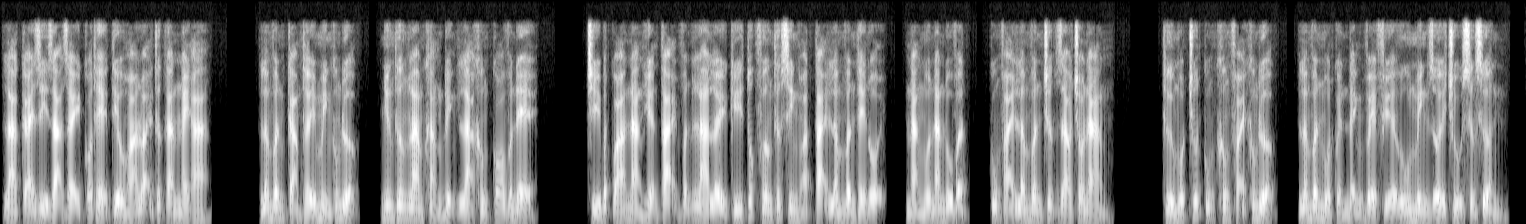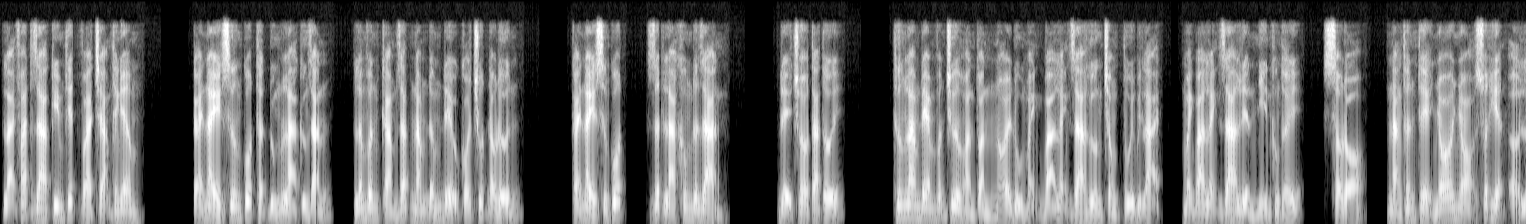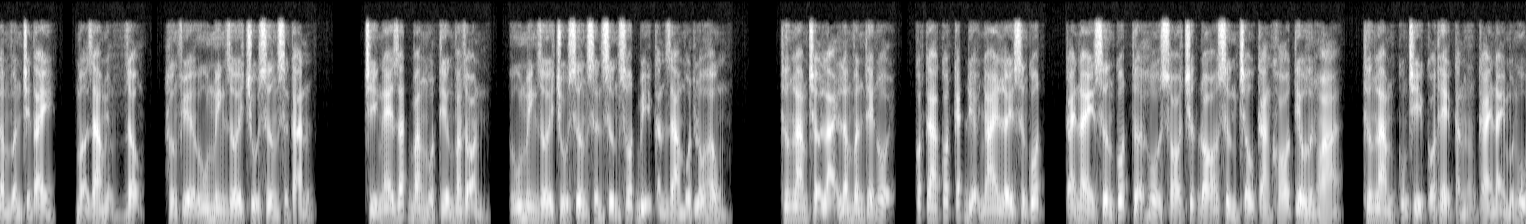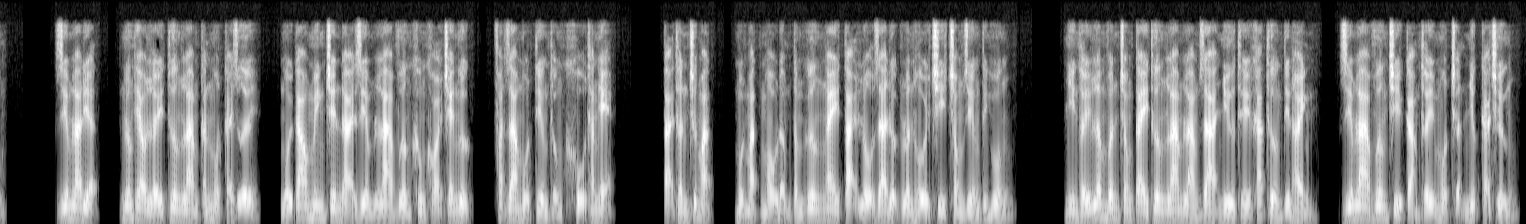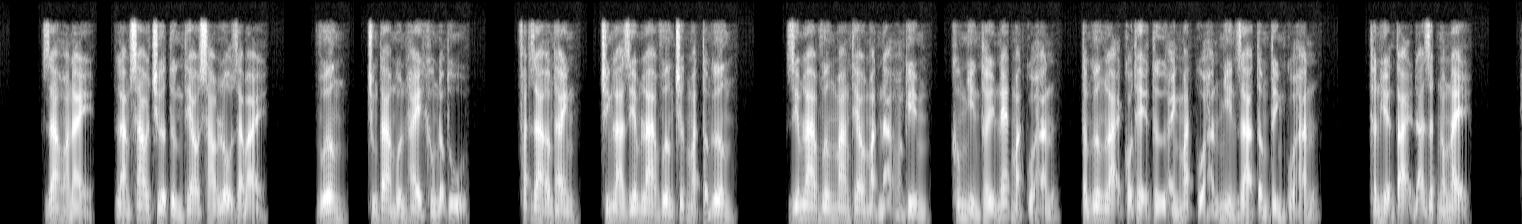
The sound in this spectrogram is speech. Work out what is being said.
Là cái gì dạ dày có thể tiêu hóa loại thức ăn này a? Lâm vân cảm thấy mình không được, nhưng thương lam khẳng định là không có vấn đề chỉ bất quá nàng hiện tại vẫn là lấy ký túc phương thức sinh hoạt tại lâm vân thể nội, nàng muốn ăn đồ vật, cũng phải lâm vân trước giao cho nàng. Thử một chút cũng không phải không được, lâm vân một quyền đánh về phía u minh giới chủ xương sườn, lại phát ra kim thiết và chạm thanh âm. Cái này xương cốt thật đúng là cứng rắn, lâm vân cảm giác năm đấm đều có chút đau đớn. Cái này xương cốt, rất là không đơn giản. Để cho ta tới. Thương lam đem vẫn chưa hoàn toàn nói đủ mạnh bà lạnh ra hướng trong túi bị lại, mạnh bà lạnh ra liền nhìn không thấy, sau đó, nàng thân thể nho nhỏ xuất hiện ở lâm vân trên tay, mở ra miệng rộng, hướng phía u minh giới chủ xương sườn cắn chỉ nghe rắt băng một tiếng v a n giòn u minh giới chủ xương sườn sườn sốt bị cắn ra một lỗ hổng. Thương lam trở lại lâm vân thể nội, cốt ca cốt kết địa nhai lấy xương cốt, cái này xương cốt tựa hồ so trước đó sừng trâu càng khó tiêu hơn hóa, thương lam cũng chỉ có thể cắn cái này một ngụm. Diêm la điện, nương theo lấy thương lam cắn một cái dưới, ngồi cao minh trên đài diêm la vương không khỏi che ngực, phát ra một tiếng thống khổ than nhẹ. Tại thần trước mặt, một mặt màu đậm tấm gương ngay tại lộ ra được luân hồi chi trong giếng tình huống. Nhìn thấy lâm vân trong tay thương lam làm ra như thế khác thường tiến hành, diêm la vương chỉ cảm thấy một trận nhức cả trứng. Gia hòa này, làm sao chưa từng theo sáo lộ ra bài? Vương, chúng ta muốn hay không đậu thủ? Phát ra âm thanh, chính là diêm la vương trước mặt tấm gương. Diêm la vương mang theo mặt nạ hoàng kim, không nhìn thấy nét mặt của hắn, tấm gương lại có thể từ ánh mắt của hắn nhìn ra tâm tình của hắn. Thân hiện tại đã rất nóng nảy.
